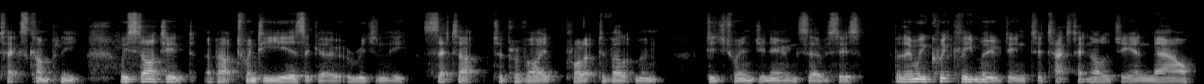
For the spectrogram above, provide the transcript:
tax company. We started about 20 years ago, originally set up to provide product development, digital engineering services. But then we quickly moved into tax technology. And now,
